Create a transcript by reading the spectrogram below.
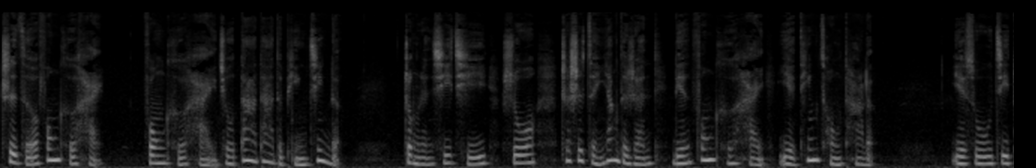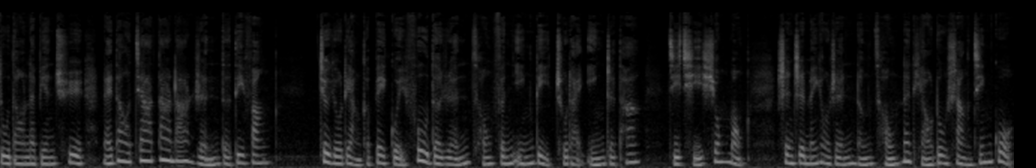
斥责风和海，风和海就大大的平静了。众人稀奇，说：“这是怎样的人？连风和海也听从他了。”耶稣既渡到那边去，来到加大拉人的地方，就有两个被鬼附的人从坟茔里出来迎着他，极其凶猛，甚至没有人能从那条路上经过。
